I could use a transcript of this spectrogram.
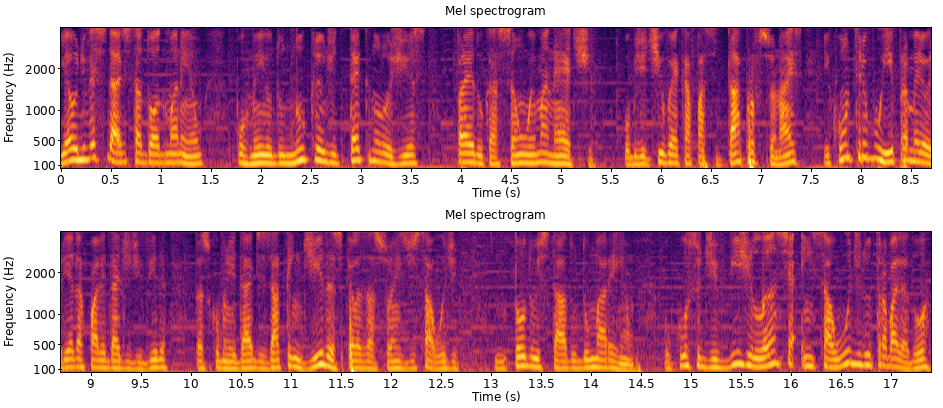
e a Universidade Estadual do Maranhão, por meio do Núcleo de Tecnologias para a Educação, o EMANET. O objetivo é capacitar profissionais e contribuir para a melhoria da qualidade de vida das comunidades atendidas pelas ações de saúde em todo o estado do Maranhão. O curso de Vigilância em Saúde do Trabalhador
